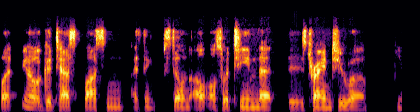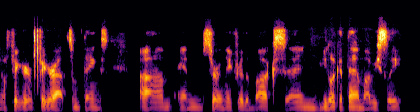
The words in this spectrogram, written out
but you know, a good test. Boston, I think, still an, also a team that is trying to uh, you know figure figure out some things. Um, and certainly, if you're the Bucks and you look at them, obviously,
